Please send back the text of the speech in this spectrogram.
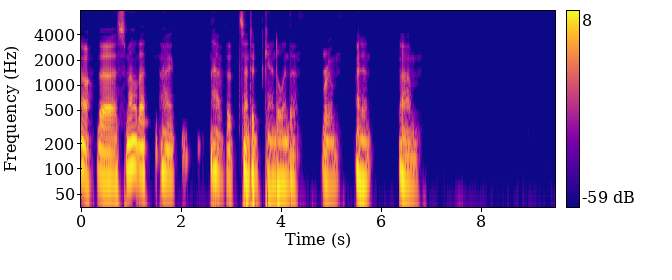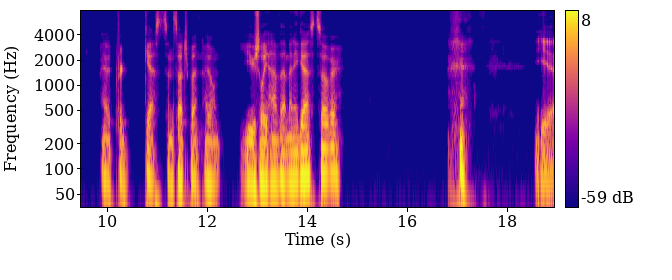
Oh, the smell that I have the scented candle in the room. I didn't, um, I have for guests and such, but I don't usually have that many guests over. yeah.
